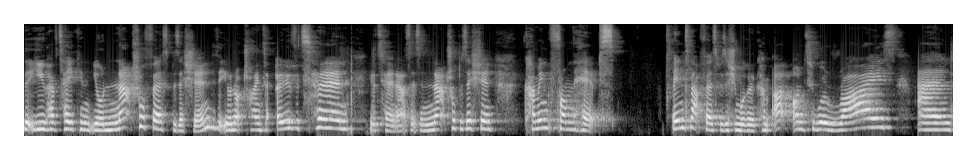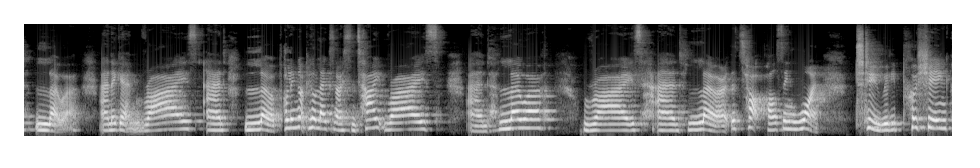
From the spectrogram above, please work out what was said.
that you have taken your natural first position, that you're not trying to overturn your turnout. So it's a natural position coming from the hips. Into that first position, we're going to come up onto a rise and lower. And again, rise and lower. Pulling up your legs nice and tight, rise and lower, rise and lower. At the top, pulsing one, two, really pushing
